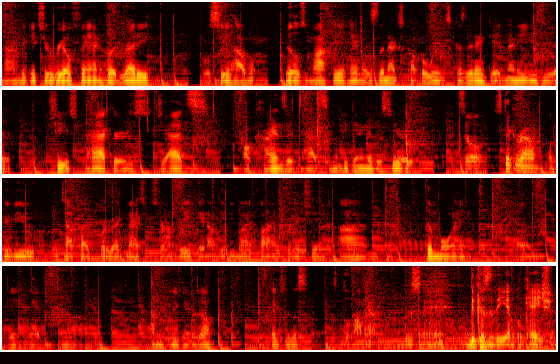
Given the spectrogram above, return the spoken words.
time to get your real fanhood ready. We'll see how Bills Mafia handles the next couple weeks because it ain't getting any easier. Chiefs, Packers, Jets, all kinds of tests in the beginning of this year. So stick around. I'll give you the top five quarterback matchups around the week, and I'll give you my final prediction on the morning of game day tomorrow on the pregame dump. Thanks for listening. It's Bleumafia. Because of the implication.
